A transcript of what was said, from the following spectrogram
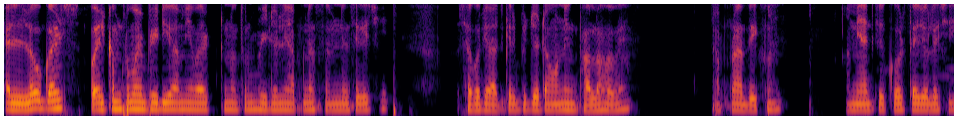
Hello guys welcome to my video আমি আবার একটা নতুন ভিডিও নিয়ে আপনার সামনে এসে গেছি। আশা করি আজকের ভিডিওটা অনেক ভালো হবে। আপনারা দেখুন, আমি আজকে করতে চলেছি।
